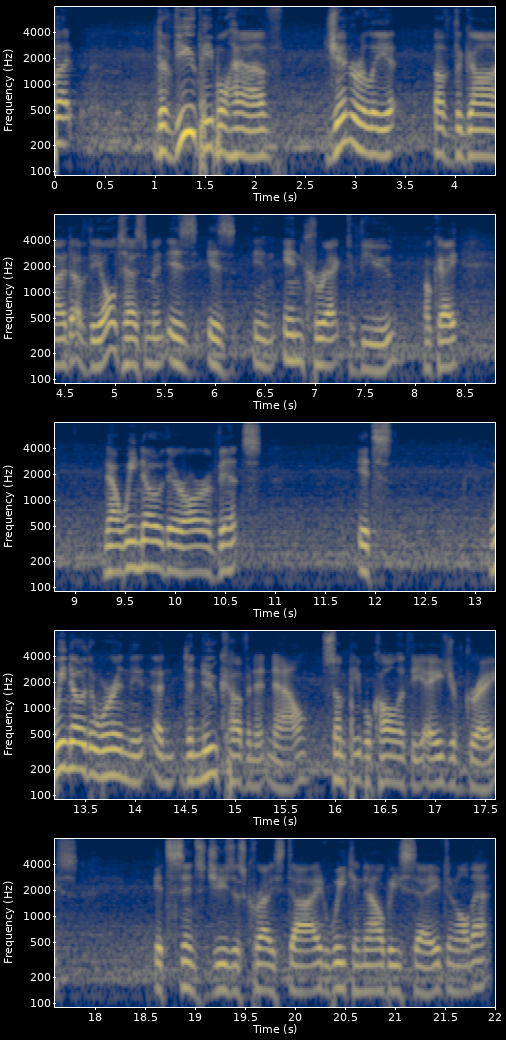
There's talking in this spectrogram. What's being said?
But the view people have generally of the God of the Old Testament is is an incorrect view. Okay, now we know there are events. It's we know that we're in the uh, the new covenant now. Some people call it the age of grace. It's since Jesus Christ died, we can now be saved and all that.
